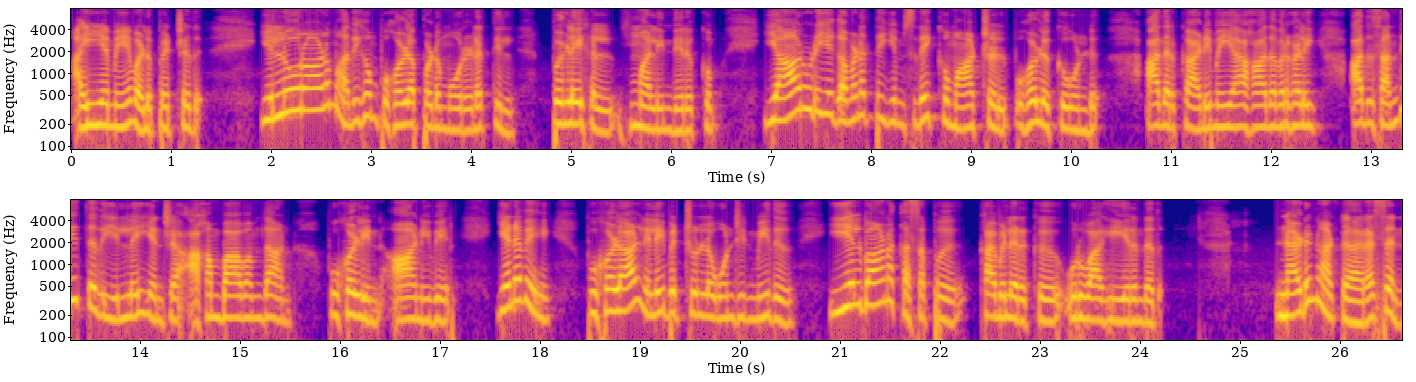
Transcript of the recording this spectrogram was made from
ஐயமே வலுப்பெற்றது. எல்லோராலும் அதிகம் புகழப்படும் ஓரிடத்தில் பிழைகள் மலிந்திருக்கும். யாருடைய கவனத்தையும் சிதைக்கும் ஆற்றல் புகழுக்கு உண்டு. அதற்கு அடிமையாகாதவர்களை அது சந்தித்தது இல்லை என்ற அகம்பாவம்தான் புகழின் ஆணிவேர். எனவே புகழால் நிலை பெற்றுள்ள ஒன்றின் மீது இயல்பான கசப்பு கபிலருக்கு உருவாகியிருந்தது. நடுநாட்டு அரசன்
